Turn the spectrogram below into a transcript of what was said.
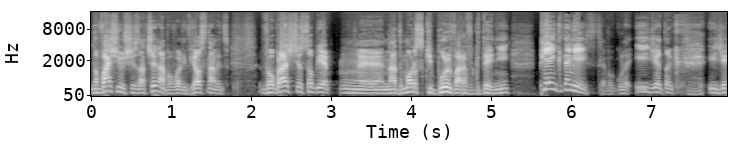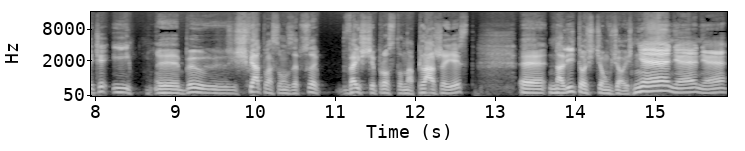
no właśnie już się zaczyna powoli wiosna, więc wyobraźcie sobie nadmorski bulwar w Gdyni. Piękne miejsce w ogóle. Idzie tak, idziecie i był, światła są zepsute, wejście prosto na plażę jest. Na litość ją wziąłeś. Nie, nie, nie.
